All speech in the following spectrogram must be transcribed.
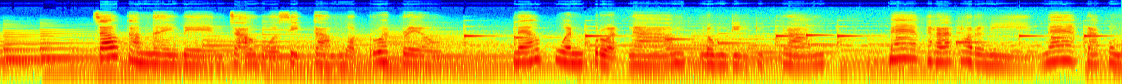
18 เจ้ากรรมนายเวรจะเอาโหสิกรรมหมดรวดเร็ว แล้วควรกรวดน้ำลงดินทุกครั้ง แม่พระธรณี แม่พระคง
